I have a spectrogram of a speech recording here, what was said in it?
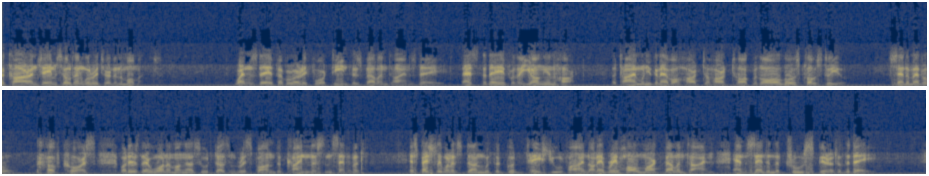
Deborah Kerr and James Hilton will return in a moment. Wednesday, February 14th is Valentine's Day. That's the day for the young in heart, the time when you can have a heart to heart talk with all those close to you. Sentimental? Of course. But is there one among us who doesn't respond to kindness and sentiment? Especially when it's done with the good taste you'll find on every Hallmark Valentine and sent in the true spirit of the day.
